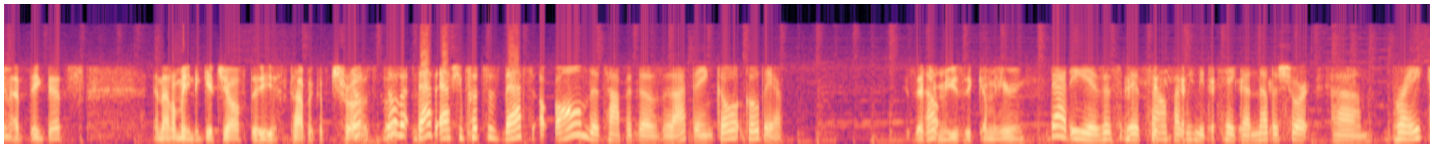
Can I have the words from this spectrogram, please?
and I think that's and I don't mean to get you off the topic of trust. No, no that, that actually puts us that's on the topic of it. I think go go there. Is that your music I'm hearing? That is. It's, it sounds like we need to take another short um, break.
